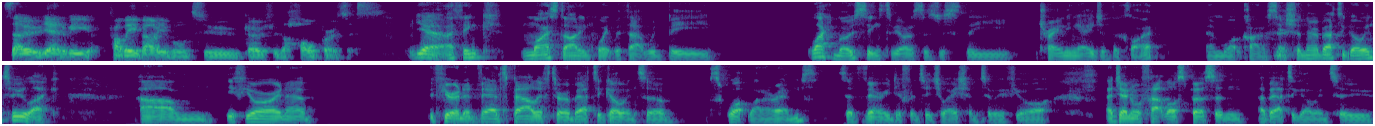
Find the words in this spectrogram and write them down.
So yeah, it'd be probably valuable to go through the whole process. Yeah, I think my starting point with that would be, like most things, to be honest, is just the training age of the client and what kind of Yeah. session they're about to go into. Like, um, if you're in a, if you're an advanced powerlifter about to go into squat one RMs, it's a very different situation to if you're a general fat loss person about to go into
